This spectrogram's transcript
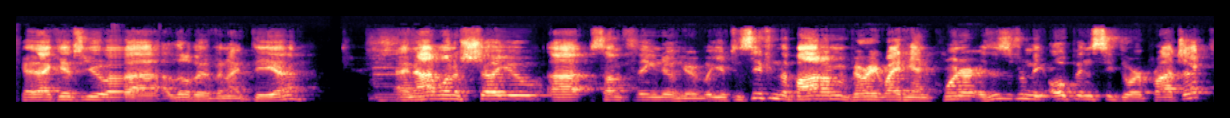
Okay, that gives you a, a little bit of an idea. and I want to show you uh, something new here. But you can see from the bottom, very right-hand corner, this is from the Open Siddur project.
